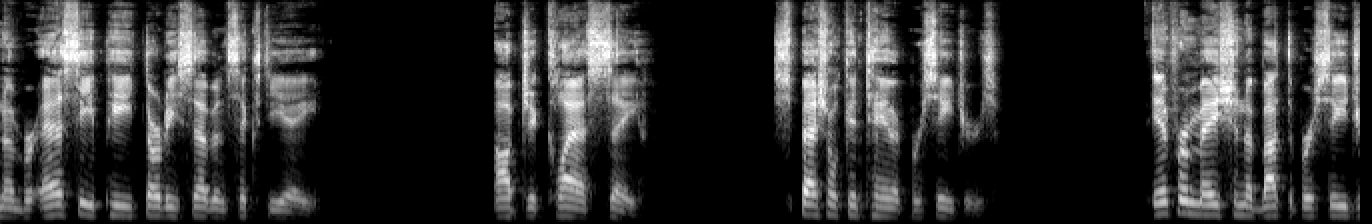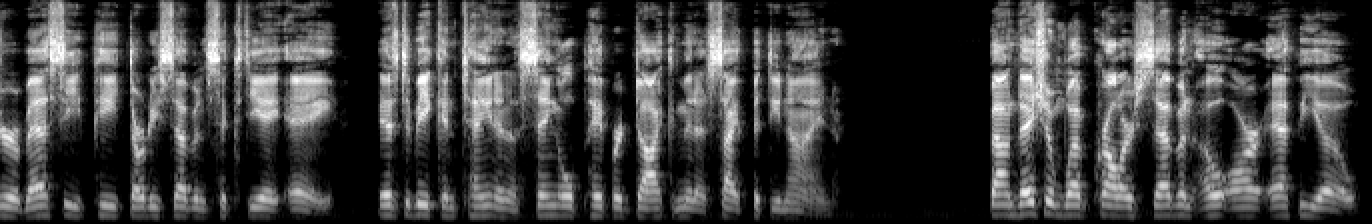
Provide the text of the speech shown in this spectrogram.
Number SCP-3768 Object Class Safe Special Containment Procedures Information about the procedure of SCP-3768-A is to be contained in a single paper document at Site-59. Foundation Webcrawler 7-OR-FEO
